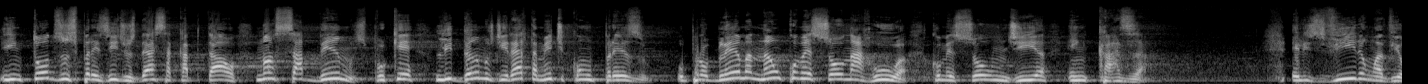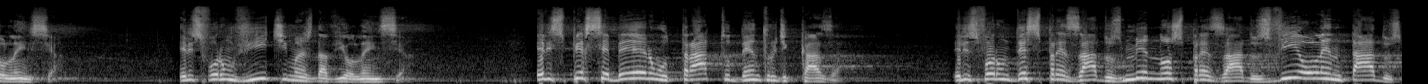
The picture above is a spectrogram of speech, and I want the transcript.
e em todos os presídios dessa capital, nós sabemos, porque lidamos diretamente com o preso. O problema não começou na rua, começou um dia em casa. Eles viram a violência, eles foram vítimas da violência eles perceberam o trato dentro de casa. Eles foram desprezados, menosprezados, violentados,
